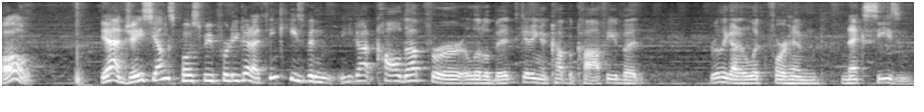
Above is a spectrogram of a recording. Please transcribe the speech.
Oh, yeah, Jace Jung's supposed to be pretty good. I think he's been he got called up for a little bit, getting a cup of coffee, but really got to look for him next season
